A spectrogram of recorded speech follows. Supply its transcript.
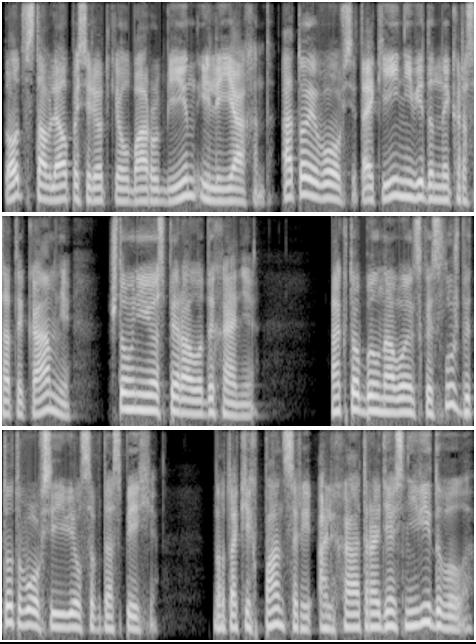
тот вставлял посередке лба рубин или яхонт, а то и вовсе такие невиданные красоты камни, что у нее спирало дыхание. А кто был на воинской службе, тот вовсе явился в доспехе. Но таких панцирей Альха отродясь не видывала.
